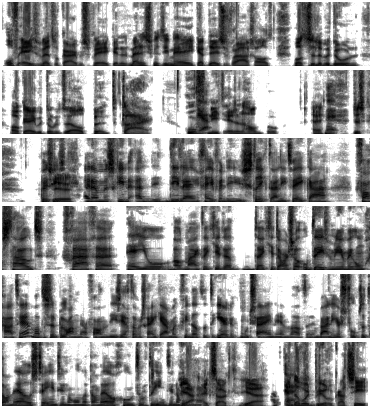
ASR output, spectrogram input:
of even met elkaar bespreken in het managementteam. Hé, hey, ik heb deze vraag gehad, wat zullen we doen? Oké, we doen het wel, punt, klaar. Hoeft ja. niet in een handboek. Hè? Nee. Dus Precies. Uh, en dan misschien aan die, die lijngever die strikt aan die 2K vasthoudt, vragen: hé hey joh, wat maakt dat je, dat, dat je daar zo op deze manier mee omgaat? Hè? Wat is het belang daarvan? Die zegt dan waarschijnlijk: ja, maar ik vind dat het eerlijk moet zijn. En wat, wanneer stopt het dan wel? Is 2200 dan wel goed of 2300? Ja, exact. Ja. En dan wordt bureaucratie.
